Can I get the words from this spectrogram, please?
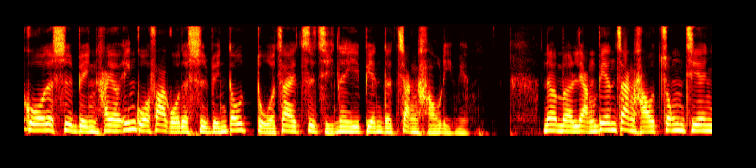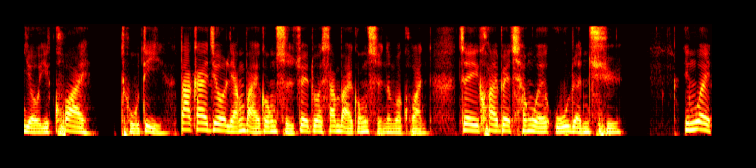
国的士兵还有英国、法国的士兵都躲在自己那一边的战壕里面。那么两边战壕中间有一块土地，大概就两百公尺，最多三百公尺那么宽。这一块被称为无人区。因为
